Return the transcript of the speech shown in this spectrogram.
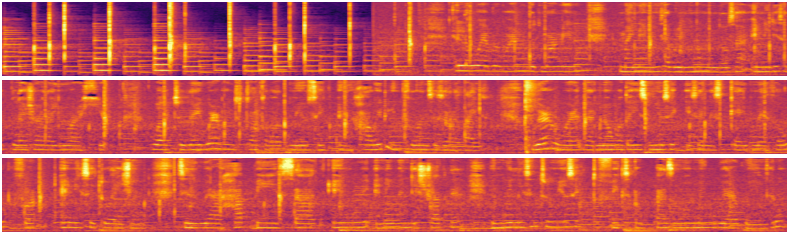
Hello everyone, good morning. My name is Abrilino Mendoza and it is a pleasure that you are here. Well, today we are going to talk about music and how it influences our life. We are aware that nowadays music is an escape method for any situation. Since we are happy, sad, angry, and even distracted, and we listen to music to fix or pass the moment we are going through.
